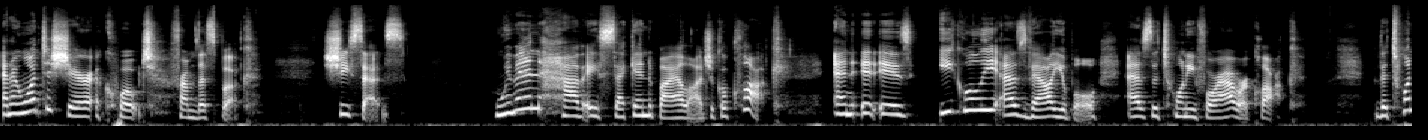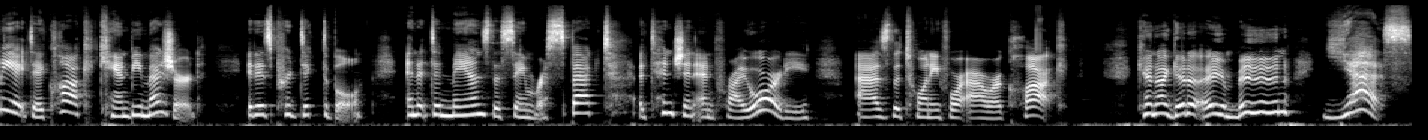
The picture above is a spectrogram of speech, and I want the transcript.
And I want to share a quote from this book. She says, Women have a second biological clock, and it is equally as valuable as the 24 hour clock. The 28 day clock can be measured. It is predictable and it demands the same respect, attention, and priority as the 24 hour clock. Can I get an amen? Yes!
